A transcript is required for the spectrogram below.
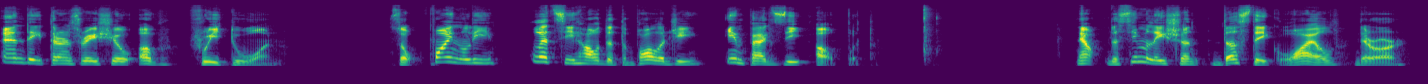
and a turns ratio of 3 to 1. So finally, let's see how the topology impacts the output. Now, the simulation does take a while, there are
